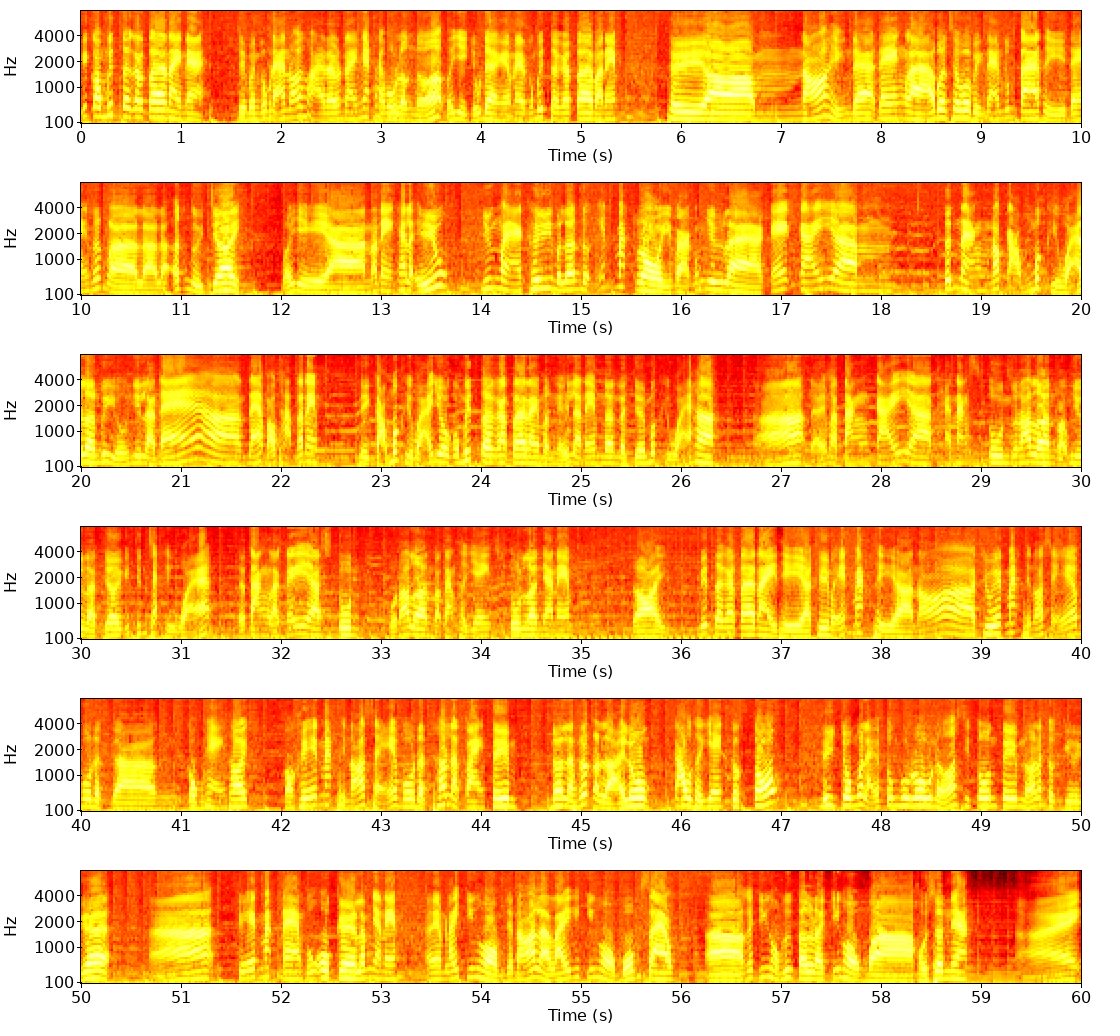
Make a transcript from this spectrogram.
cái con Mr. Karate này nè thì mình cũng đã nói hoài rồi hôm nay nhắc lại một lần nữa bởi vì chủ đề ngày hôm nay con Mr. Karate mà anh em thì uh, nó hiện đa, đang là ở bên server Việt Nam chúng ta thì đang rất là là, là ít người chơi bởi vì uh, nó đang khá là yếu nhưng mà khi mà lên được S max rồi và cũng như là cái cái um, tính năng nó cộng mức hiệu quả lên ví dụ như là đá uh, đá bảo thạch đó anh em thì cộng mức hiệu quả vô con Mr. Karate này mình nghĩ là anh em nên là chơi mức hiệu quả ha đó để mà tăng cái à, khả năng stun của nó lên và cũng như là chơi cái chính xác hiệu quả để tăng là cái à, stun của nó lên và tăng thời gian stun lên nha anh em. Rồi Mr. KT này thì à, khi mà S max thì nó chưa S max thì nó sẽ vô địch cùng hàng thôi. Còn khi S max thì nó sẽ vô địch hết là toàn team nên là rất là lợi luôn. Câu thời gian cực tốt đi chung với lại cái nữa stun team nữa là cực kỳ là ghê. À, khi S max đam cũng ok lắm nha anh em. Anh em lấy chiến hồn cho nó là lấy cái chiến hồn 4 sao à, cái chiến hồn thứ tư là chiến hồn mà hồi sinh nha. Đấy.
